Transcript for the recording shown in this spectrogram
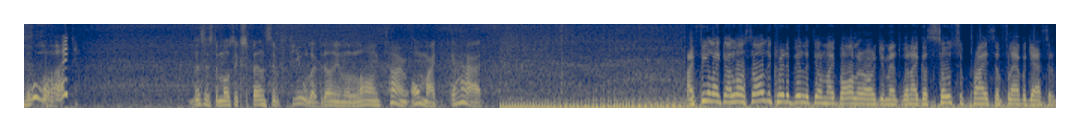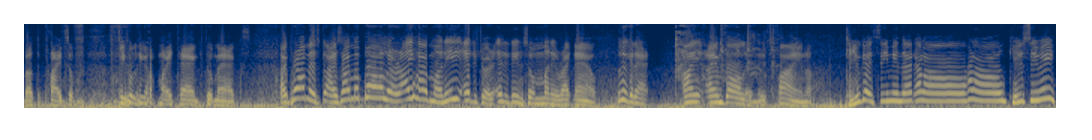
what? This is the most expensive fuel I've done in a long time. Oh my God! I feel like I lost all the credibility on my baller argument when I got so surprised and flabbergasted about the price of fueling up my tank to max. I promise, guys, I'm a baller. I have money. Editor, edit in some money right now. Look at that. I, I'm balling. It's fine. Can you guys see me in that? Hello? Hello? Can you see me?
